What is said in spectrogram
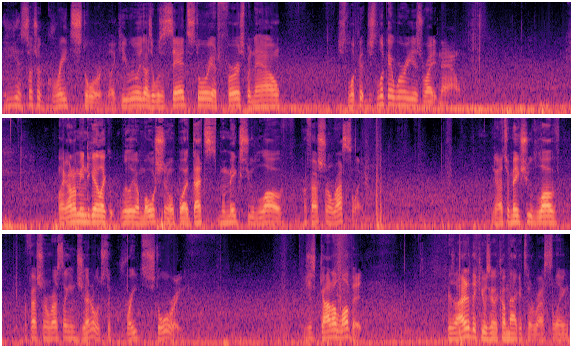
He has such a great story. Like, he really does. It was a sad story at first, but now just look at just look at where he is right now. Like I don't mean to get like really emotional, but that's what makes you love professional wrestling. You know, that's what makes you love professional wrestling in general. Just a great story. You just gotta love it. Because I didn't think he was gonna come back into the wrestling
